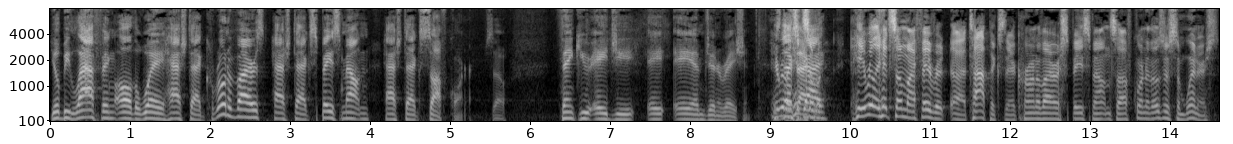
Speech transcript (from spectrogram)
you'll be laughing all the way. Hashtag coronavirus. Hashtag Space Mountain. Hashtag Soft Corner. So, thank you, AG A- AM Generation. He really, guy. some, he really hit some of my favorite uh, topics there: coronavirus, Space Mountain, Soft Corner. Those are some winners.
